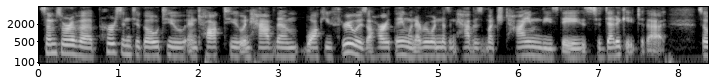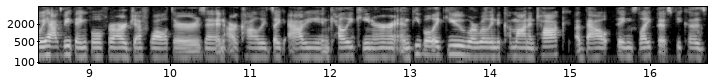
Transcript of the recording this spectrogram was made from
some sort of a person to go to and talk to and have them walk you through is a hard thing when everyone doesn't have as much time these days to dedicate to that. So we have to be thankful for our Jeff Walters and our colleagues like Abby and Kelly Keener and people like you who are willing to come on and talk about things like this because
